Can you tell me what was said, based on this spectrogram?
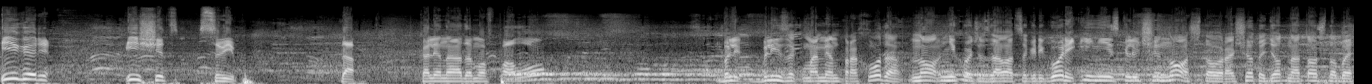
Игорь ищет свип. Да, колено Адама в полу. Бли близок момент прохода, но не хочет сдаваться Григорий. И не исключено, что расчет идет на то, чтобы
